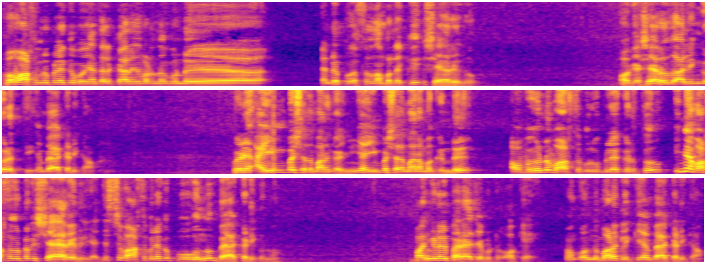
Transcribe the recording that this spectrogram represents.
അപ്പോൾ വാട്സപ്പ് ഗ്രൂപ്പിലേക്ക് പോയി ഞാൻ തൽക്കാലം ഇവിടെ നിന്നുകൊണ്ട് എന്റെ പേഴ്സണൽ നമ്പറിലേക്ക് ഷെയർ ചെയ്തു. ഓക്കെ ഷെയർ ചെയ്തു ആ ലിങ്ക് എത്തി. ഞാൻ ബാക്ക് അടിക്കാം. പിന്നെ അമ്പത് ശതമാനം കഴിഞ്ഞു. ഇനി അമ്പത് ശതമാനം നമുക്കുണ്ട്. അപ്പോൾ വീണ്ടും വാട്സപ്പ് ഗ്രൂപ്പിലേക്ക് എടുത്തു. ഇനി ഞാൻ വാട്സപ്പ് ഗ്രൂപ്പിലേക്ക് ഷെയർ ചെയ്യുന്നില്ല. ജസ്റ്റ് വാട്സപ്പിലേക്ക് പോകുന്നു ബാക്ക് അടിക്കുന്നു. പങ്കിടൽ പരാജയപ്പെട്ടു. ഓക്കെ നമുക്ക് ഒന്നും പാടെ ക്ലിക്ക് ചെയ്യാൻ ബാക്ക് അടിക്കാം.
